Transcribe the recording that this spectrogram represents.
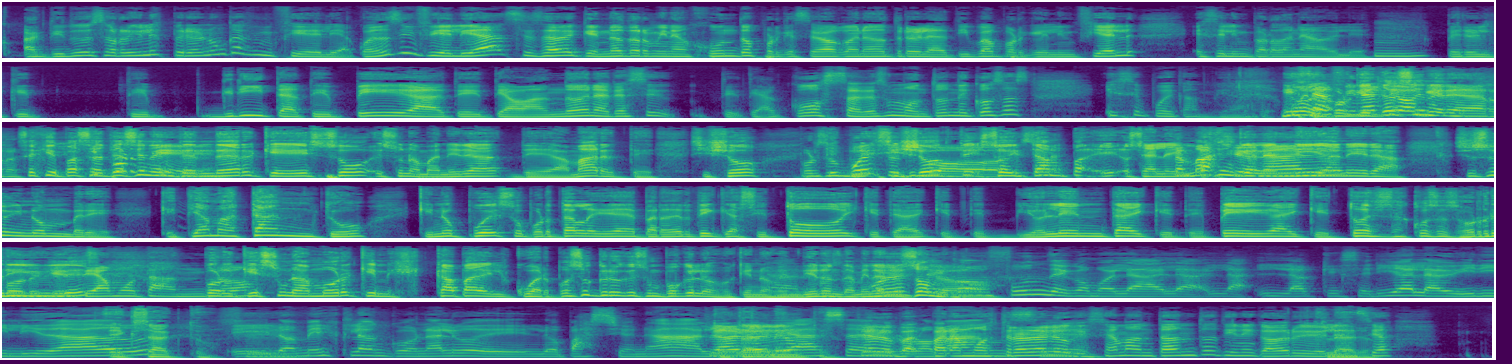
actitudes horribles, pero nunca es infidelidad. Cuando es infidelidad se sabe que no terminan juntos porque se va con otro la tipa, porque el infiel es el imperdonable. Mm. Pero el que te grita, te pega, te, te abandona, te hace, te, te acosa, te hace un montón de cosas, ese puede cambiar. Ese Bueno, al final te te va a querer. ¿Sabes qué pasa? ¿Y Te hacen qué? entender que eso es una manera de amarte. Si yo, Por supuesto, si yo tipo, te- soy es tan, una- eh, o sea, la imagen que pasional. vendían era, yo soy un hombre que te ama tanto que no puede soportar la idea de perderte y que hace todo y que te, que te violenta y que te pega y que todas esas cosas horribles. Porque te amo tanto. porque es un amor que me escapa del cuerpo. Eso creo que es un poco lo que nos Claro, vendieron también a los supuesto. Se hombres. confunde como la, la, la, la que sería la virilidad. Exacto. Eh, Sí. lo mezclan con algo de lo pasional. Claro, lo que hace claro, para mostrar algo que se aman tanto, tiene que haber violencia.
